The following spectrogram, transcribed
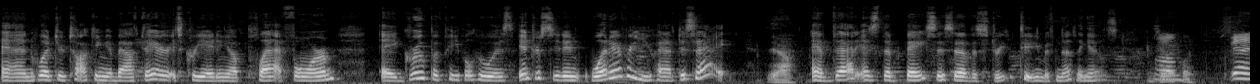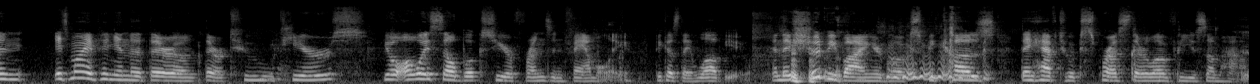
And what you're talking about there is creating a platform, a group of people who is interested in whatever you have to say. Yeah. And that is the basis of a street team, if nothing else. Um, exactly. And it's my opinion that there are, there are two tiers. You'll always sell books to your friends and family because they love you. And they should be buying your books because they have to express their love for you somehow.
